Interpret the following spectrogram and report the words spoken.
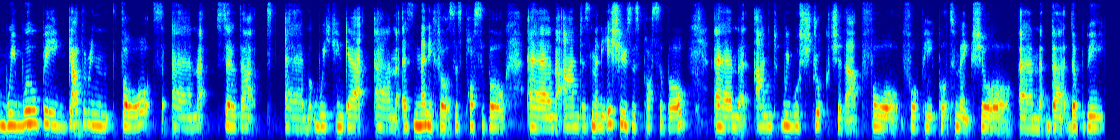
we will be gathering thoughts so that um, we can get um, as many thoughts as possible um, and as many issues as possible um, and we will structure that for for people to make sure um, that there will be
